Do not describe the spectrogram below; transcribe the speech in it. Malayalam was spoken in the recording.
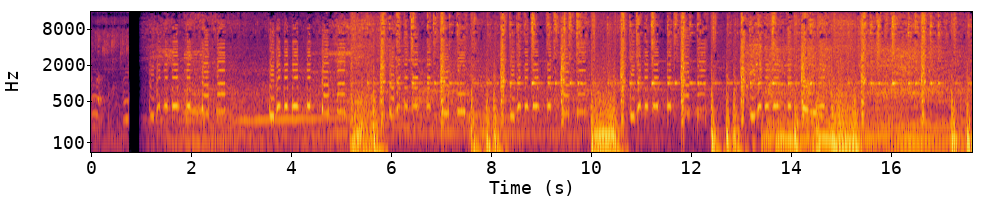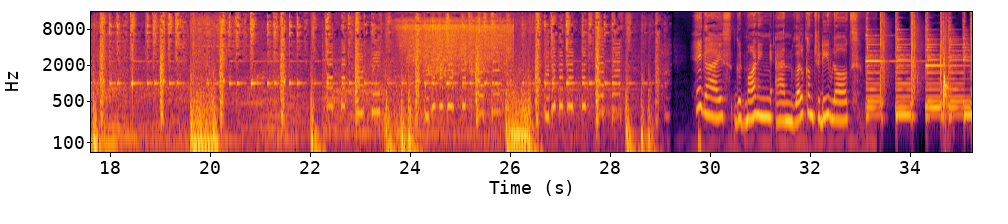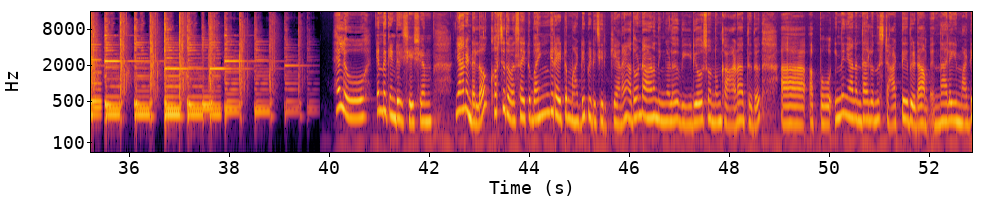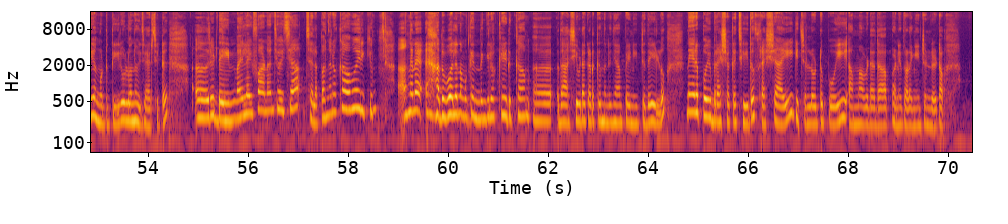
Thank you. Good morning and welcome to the vlogs hello എന്തൊക്കെയുണ്ട് വിശേഷം? ഞാനുണ്ടല്ലോ കുറച്ച് ദിവസമായിട്ട് ഭയങ്കരമായിട്ട് മടി പിടിച്ചിരിക്കുകയാണ്. അതുകൊണ്ടാണ് നിങ്ങൾ വീഡിയോസ് ഒന്നും കാണാത്തത്. അപ്പോൾ ഇന്ന് ഞാൻ എന്തായാലും ഒന്ന് സ്റ്റാർട്ട് ചെയ്തിടാം. എന്നാലേ ഈ മടി അങ്ങോട്ട് തീരുള്ളൂ എന്ന് വിചാരിച്ചിട്ട് ഒരു ഡേ ഇൻ മൈ ലൈഫാണോ എന്ന് ചോദിച്ചാൽ ചിലപ്പോൾ അങ്ങനെയൊക്കെ ആവുമായിരിക്കും. അങ്ങനെ അതുപോലെ നമുക്ക് എന്തെങ്കിലുമൊക്കെ എടുക്കാം. ദാശി ഇവിടെ കിടക്കുന്നുണ്ട് ഞാൻ പെണീറ്റതേ ഉള്ളൂ. നേരെ പോയി ബ്രഷൊക്കെ ചെയ്ത് ഫ്രഷായി കിച്ചണിലോട്ട് പോയി അമ്മ അവിടെ അതാ പണി തുടങ്ങിയിട്ടുണ്ട് കേട്ടോ.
